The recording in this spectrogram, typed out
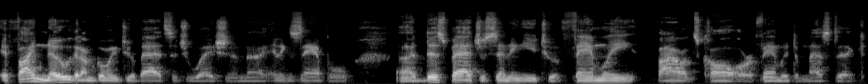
if I know that I'm going to a bad situation, uh, an example, uh, dispatch is sending you to a family violence call or a family domestic,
